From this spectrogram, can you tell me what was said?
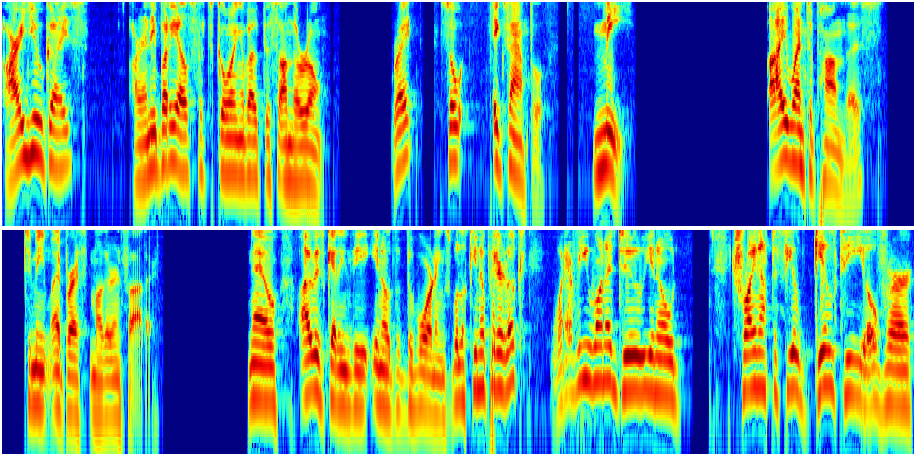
Are you guys or anybody else that's going about this on their own? Right? So, example, me. I went upon this to meet my birth mother and father. Now, I was getting the, you know, the, the warnings. Well, look, you know, Peter, look, whatever you want to do, you know, try not to feel guilty over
